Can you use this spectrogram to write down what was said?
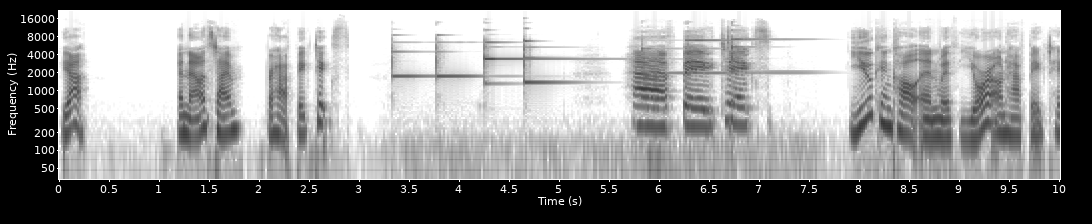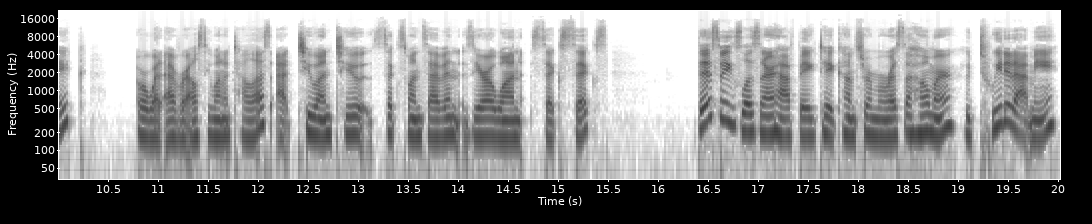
Yeah. And now it's time for half baked takes. Half baked takes. You can call in with your own half baked take or whatever else you want to tell us at 212 617 0166. This week's listener half baked take comes from Marissa Homer, who tweeted at me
